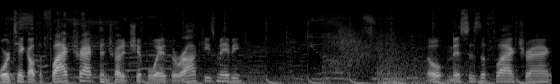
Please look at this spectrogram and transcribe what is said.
Or take out the flak track, then try to chip away at the Rockies maybe. Oh, misses the flak track.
